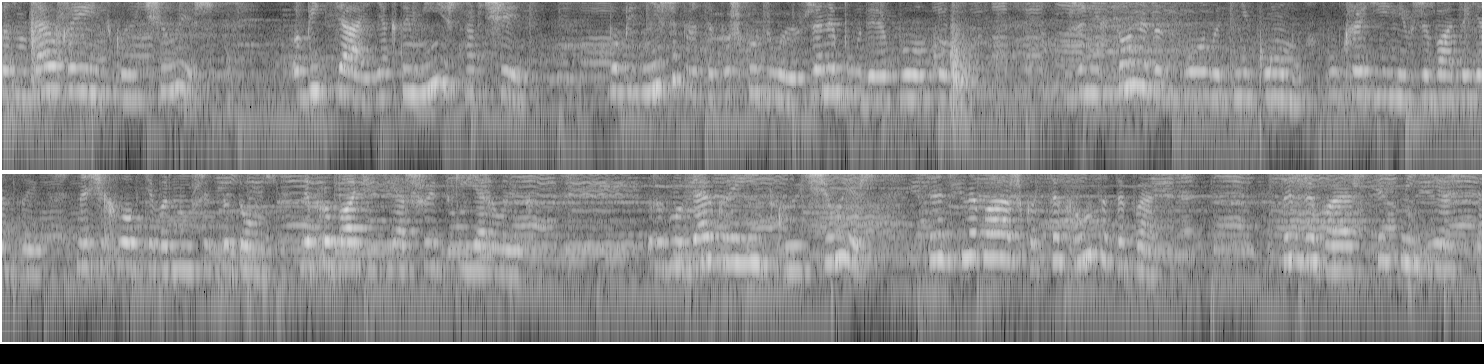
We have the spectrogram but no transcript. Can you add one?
Розмовляй українською, чуєш? Обіцяй, як не вмієш, навчись, бо пізніше про це пошкодую, вже не буде, як було колись. Вже ніхто не дозволить нікому в Україні вживати язик. Наші хлопці, вернувшись додому, не пробачать яршицький ярлик. Розмовляй українською, чуєш? Це не важко, це круто тепер. Ти живеш, ти смієшся,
